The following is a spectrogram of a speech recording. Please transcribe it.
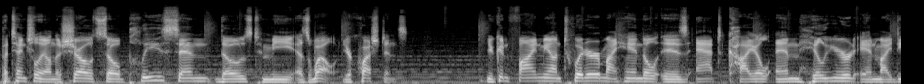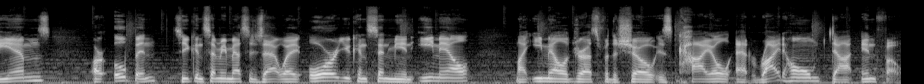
potentially on the show, so please send those to me as well, your questions. You can find me on Twitter. My handle is at Kyle M. Hilliard, and my DMs are open, so you can send me a message that way, or you can send me an email. My email address for the show is kyle at ridehome.info.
